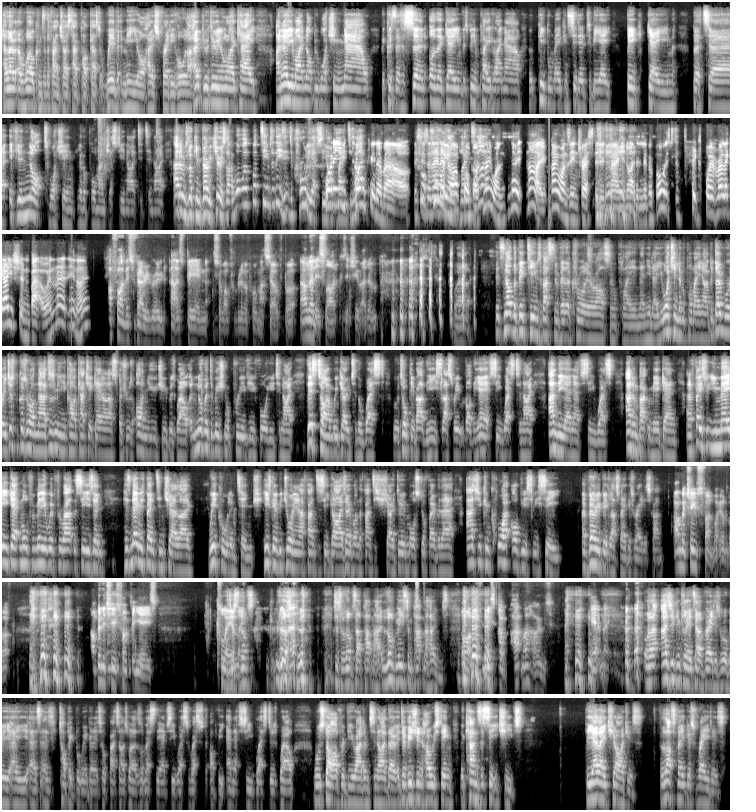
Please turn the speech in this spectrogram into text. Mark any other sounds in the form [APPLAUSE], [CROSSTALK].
Hello and welcome to the Franchise Tag Podcast with me, your host, Freddie Hall. I hope you're doing all okay. I know you might not be watching now because there's a certain other game that's being played right now that people may consider to be a big game. But uh, if you're not watching Liverpool Manchester United tonight, Adam's looking very curious. Like, what what, what teams are these? It's a Crawley FC. What are you tonight. talking about? This is an Crawley NFL podcast. tonight. No one, no, no, no one's interested in Man [LAUGHS] United and Liverpool. It's the six-point relegation battle, isn't it? You know. I find this very rude as being someone from Liverpool myself, but I'll let it slide because it's you, Adam. [LAUGHS] well, it's not the big teams of Aston Villa, Crawley, or Arsenal playing, then you know you're watching Liverpool Man United. But don't worry, just because we're on now doesn't mean you can't catch it again on our socials on YouTube as well. Another divisional preview for you tonight. This time we go to the West. We were talking about the East last week. We've got the AFC West tonight and the NFC West. Adam back with me again, and a face that you may get more familiar with throughout the season. His name is Ben Tincello. We call him Tinch. He's going to be joining our fantasy guys over on the fantasy show, doing more stuff over there. As you can quite obviously see, a very big Las Vegas Raiders fan. I'm a Chiefs fan. What are you on about? [LAUGHS] I've been a Chiefs fan for years. Clearly. just loves, [LAUGHS] [LAUGHS] just loves that Pat Mahomes. Love me some Pat Mahomes. oh, I love me some Pat Mahomes. Get me. [LAUGHS] well, as you can clearly tell, Raiders will be a, a, a topic, but we're going to talk about as well as the rest of the FC West, rest of the NFC West as well. We'll start off with you, Adam, tonight, though. A division hosting the Kansas City Chiefs, the LA Chargers, the Las Vegas Raiders,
